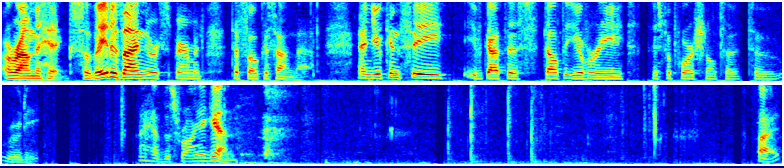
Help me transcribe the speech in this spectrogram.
around the Higgs. So they designed their experiment to focus on that. And you can see you've got this delta E over E is proportional to, to root E. I have this wrong again. All right.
